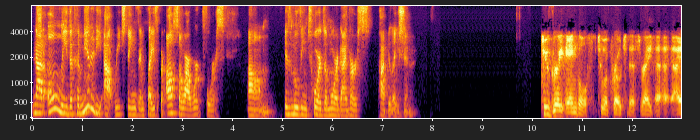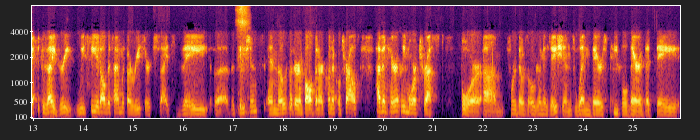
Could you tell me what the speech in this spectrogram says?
not only the community outreach things in place, but also our workforce um, is moving towards a more diverse population. Two great angles to approach this, right? Because I, I, I, agree, we see it all the time with our research sites. They, uh, the patients and those that are involved in our clinical trials, have inherently more trust for um, for those organizations when there's people there that they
